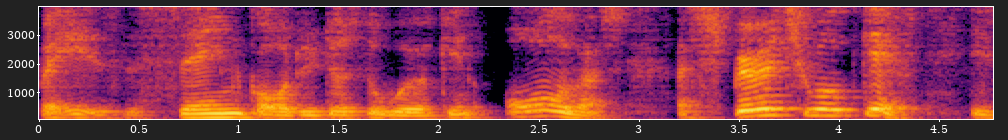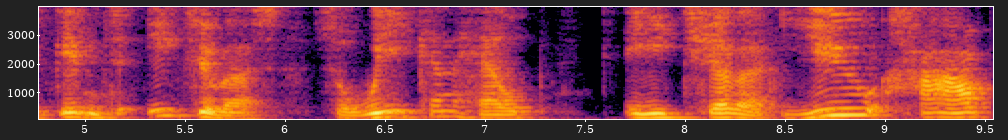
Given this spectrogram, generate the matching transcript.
but it is the same God who does the work in all of us. A spiritual gift is given to each of us so we can help each other. You have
